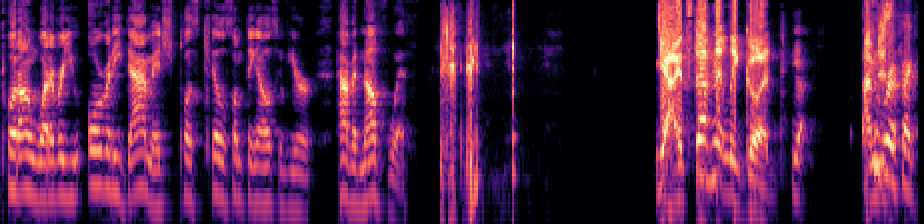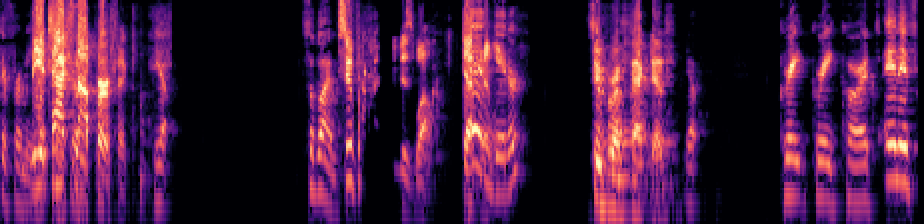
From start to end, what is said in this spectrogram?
put on whatever you already damaged, plus kill something else if you have enough with. Yeah, it's definitely good. Yeah, I'm super just- effective for me. The attack's sure. not perfect. Yep. Sublime. Super effective as well. And Definitely. Gator. Super effective. Yep. Great, great cards. And it's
